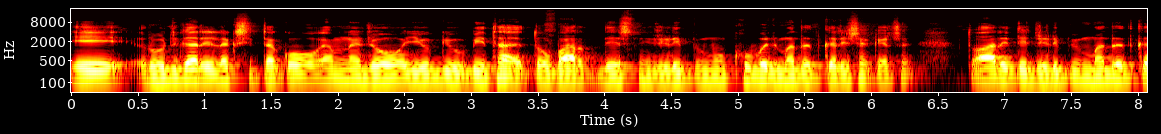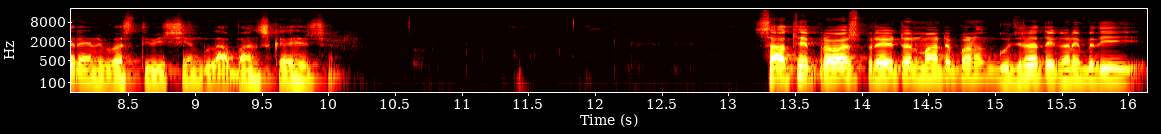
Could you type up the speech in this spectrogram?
એ રોજગારીલક્ષી તકો એમને જો યોગ્ય ઊભી થાય તો ભારત દેશની જીડીપીમાં ખૂબ જ મદદ કરી શકે છે. તો આ રીતે જીડીપી મદદ કરે અને વસ્તી વિષયાંક લાભાંશ કહે છે. સાથે પ્રવાસ પર્યટન માટે પણ ગુજરાતે ઘણી બધી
